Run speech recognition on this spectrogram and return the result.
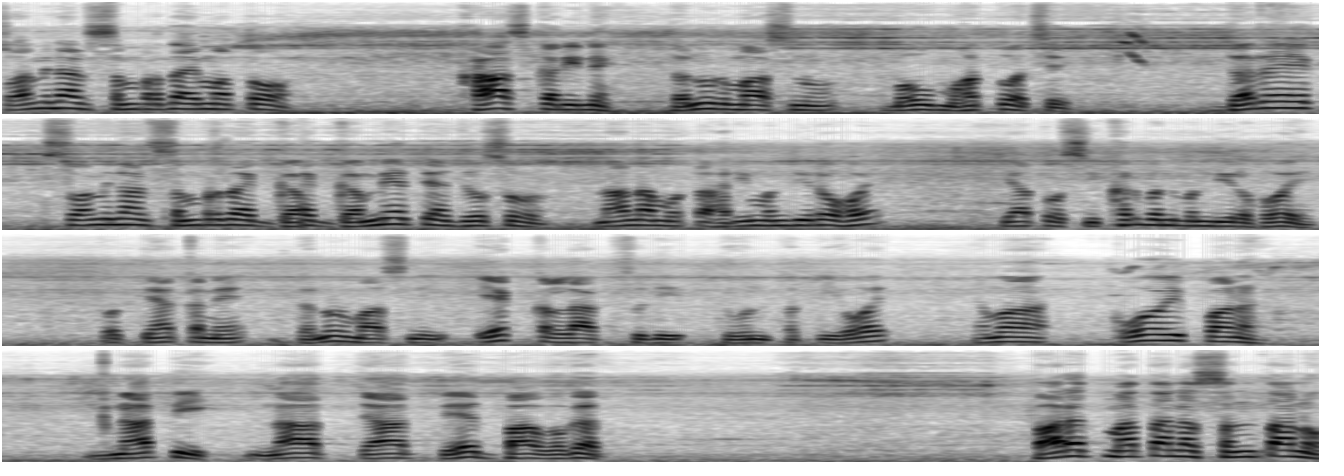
સ્વામિનારાયણ સંપ્રદાયમાં તો ખાસ કરીને ધનુર્માસનું બહુ મહત્ત્વ છે. દરેક સ્વામિનારાયણ સંપ્રદાય ગમે ત્યાં જોશો, નાના મોટા હરિમંદિરો હોય યા તો શિખરબંધ મંદિર હોય, તો ત્યાં કને ધનુર્માસની એક કલાક સુધી ધૂન થતી હોય. એમાં કોઈ પણ જ્ઞાતિ, નાત, જાત, ભેદભાવ વગર ભારત માતાના સંતાનો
